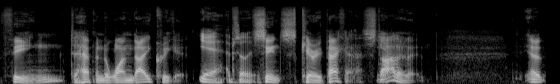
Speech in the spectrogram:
thing to happen to one day cricket Yeah, absolutely. since Kerry Packer started it. You know,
